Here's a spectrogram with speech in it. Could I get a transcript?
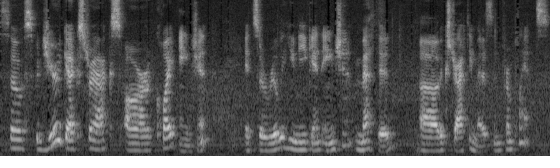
So, spagyric extracts are quite ancient. It's a really unique and ancient method of extracting medicine from plants.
